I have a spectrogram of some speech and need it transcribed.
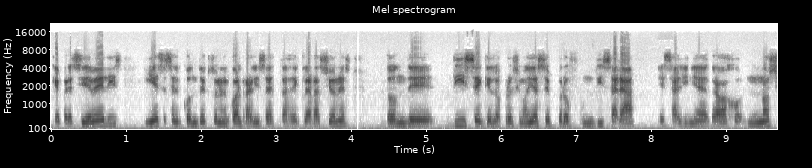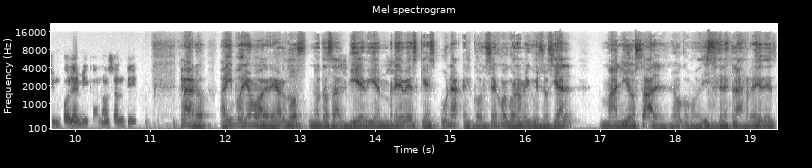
que preside Belis y ese es el contexto en el cual realiza estas declaraciones, donde dice que en los próximos días se profundizará esa línea de trabajo, no sin polémica, ¿no, Santi? Claro, ahí podríamos agregar dos notas al pie bien breves, que es una, el Consejo Económico y Social maliosal, ¿no? Como dicen en las redes,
